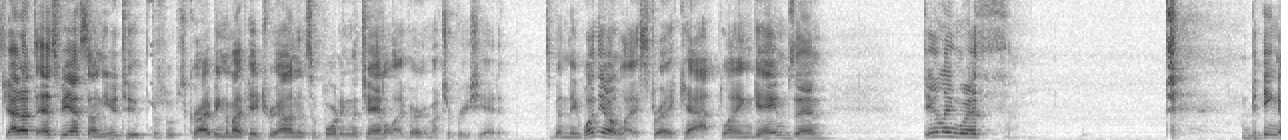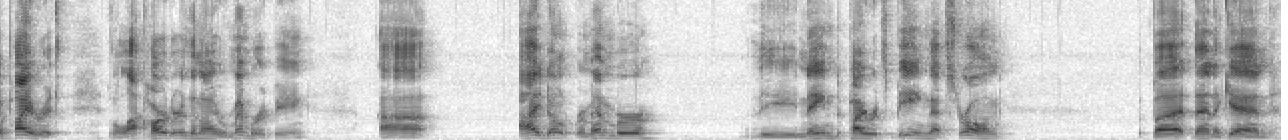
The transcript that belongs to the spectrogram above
Shout out to SVS on YouTube for subscribing to my Patreon and supporting the channel. I very much appreciate it. It's been the one and only Stray Cat playing games and dealing with being a pirate is a lot harder than I remember it being. Uh, I don't remember the named pirates being that strong, but then again,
